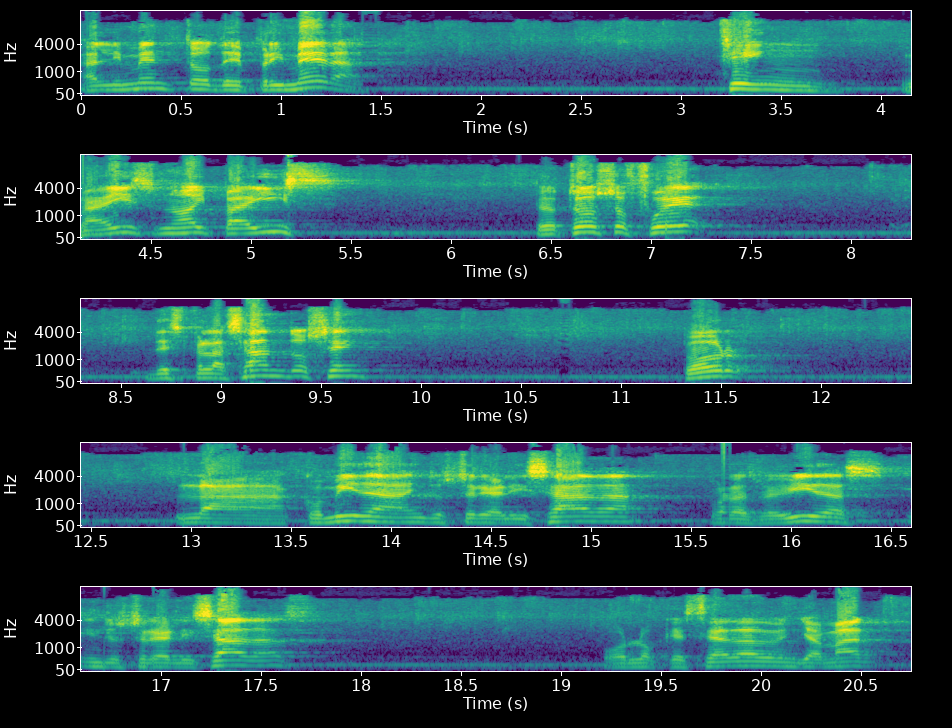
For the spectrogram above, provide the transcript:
alimento de primera. Sin maíz no hay país, pero todo eso fue desplazándose por la comida industrializada, por las bebidas industrializadas, por lo que se ha dado en llamar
